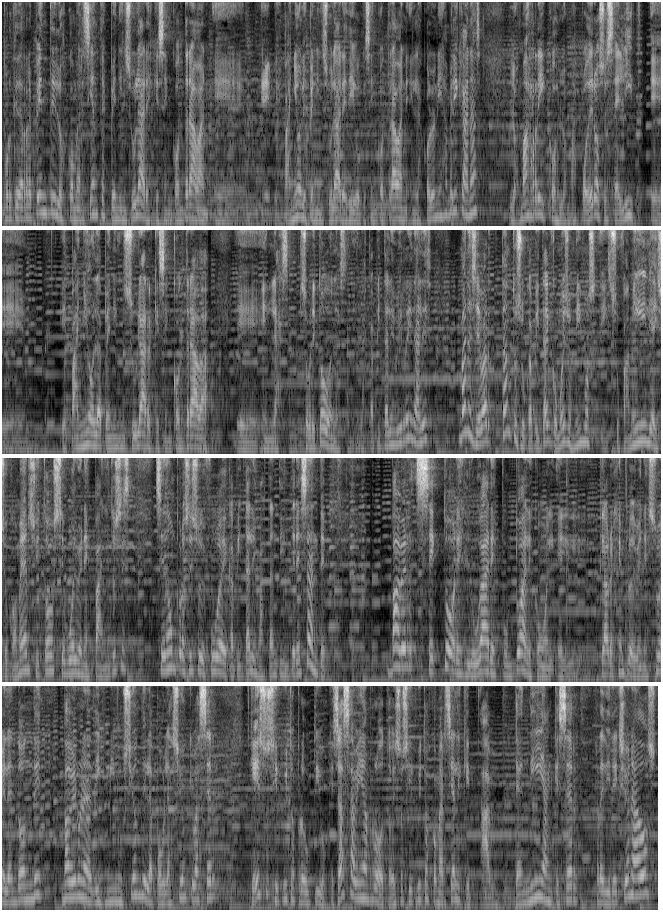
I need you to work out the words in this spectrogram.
porque de repente los comerciantes peninsulares que se encontraban... Eh, eh, españoles peninsulares, digo, que se encontraban en las colonias americanas, los más ricos, los más poderosos, esa élite eh, española peninsular que se encontraba eh, en las, sobre todo en las, capitales virreinales, van a llevar tanto su capital como ellos mismos y su familia y su comercio y todo se vuelven a España. Entonces se da un proceso de fuga de capitales bastante interesante. Va a haber sectores, lugares puntuales, como el claro ejemplo de Venezuela, en donde va a haber una disminución de la población que va a ser que esos circuitos productivos que ya se habían roto, esos circuitos comerciales que tenían que ser redireccionados,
